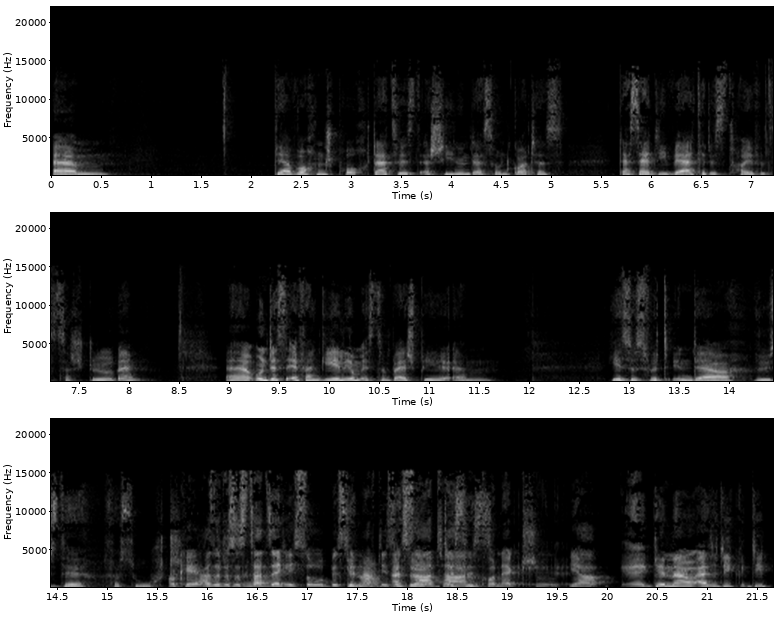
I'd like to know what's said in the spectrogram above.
ähm, der Wochenspruch, dazu ist erschienen der Sohn Gottes, dass er die Werke des Teufels zerstöre. Äh, und das Evangelium ist zum Beispiel, ähm, Jesus wird in der Wüste versucht. Okay, also das ist ähm, tatsächlich so ein bisschen genau. auch diese also Satan-Connection, ja. Äh, genau, also die, die,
